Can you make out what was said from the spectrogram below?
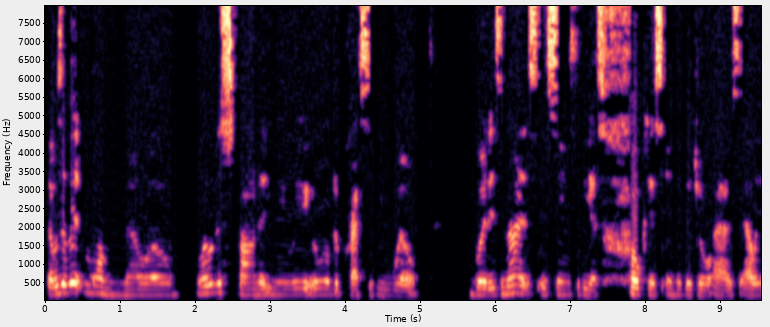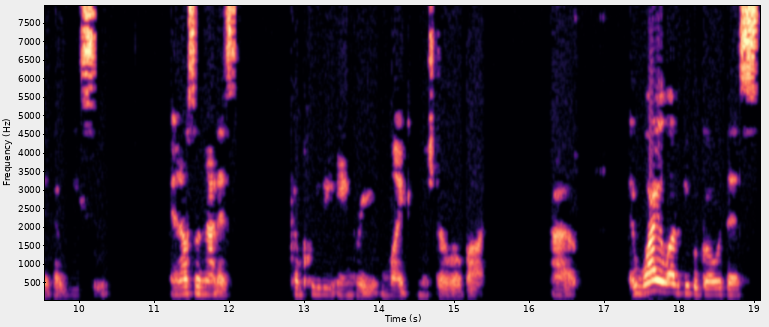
that was a bit more mellow, a little despondent, maybe a little depressed, if you will. But it's not, it seems to be as focused individual as Elliot that we see. And also not as completely angry like Mr. Robot. Uh, and why a lot of people go with this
